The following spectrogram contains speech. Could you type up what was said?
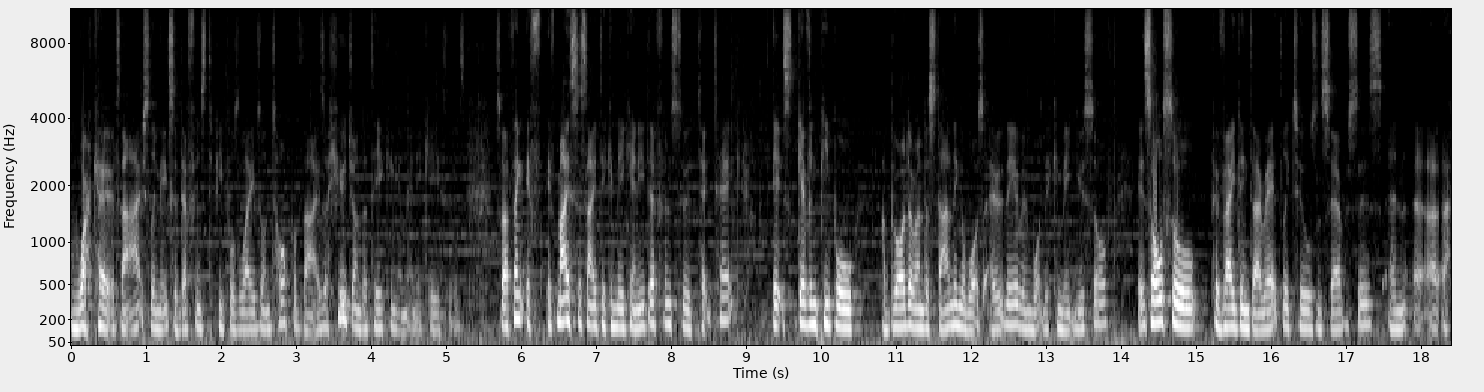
work out if that actually makes a difference to people's lives on top of that is a huge undertaking in many cases. So I think if, if mySociety can make any difference through to TICTeC, it's given people a broader understanding of what's out there and what they can make use of. It's also providing directly tools and services and uh, uh,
